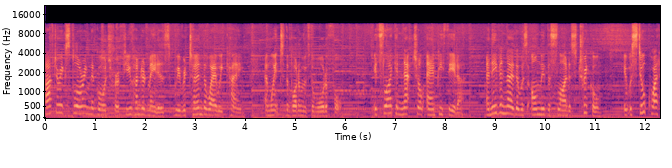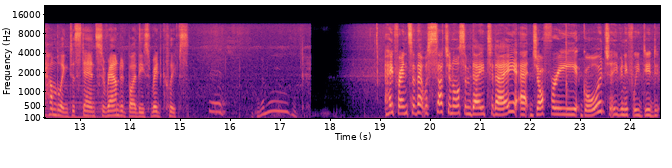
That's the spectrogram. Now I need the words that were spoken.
After exploring the gorge for a few hundred metres, we returned the way we came and went to the bottom of the waterfall. It's like a natural amphitheatre, and even though there was only the slightest trickle, it was still quite humbling to stand surrounded by these red cliffs. Hey friends, so that was such an awesome day today at Joffrey Gorge, even if we did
